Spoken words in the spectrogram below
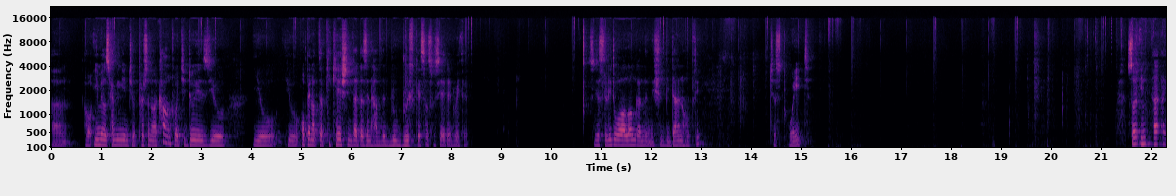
um, or emails coming into your personal account, what you do is you you you open up the application that doesn't have the blue briefcase associated with it. So just a little while longer and then it should be done hopefully. Just wait. So in, uh,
